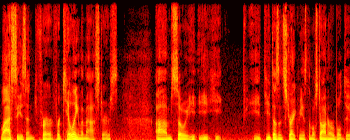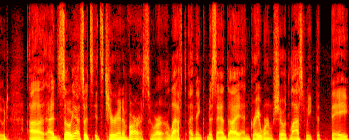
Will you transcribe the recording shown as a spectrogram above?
last season for for killing the masters. Um, so he, he he he he doesn't strike me as the most honorable dude. Uh, and so yeah, so it's it's Tyrion and Varys who are left. I think Missandei and Grey Worm showed last week that they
